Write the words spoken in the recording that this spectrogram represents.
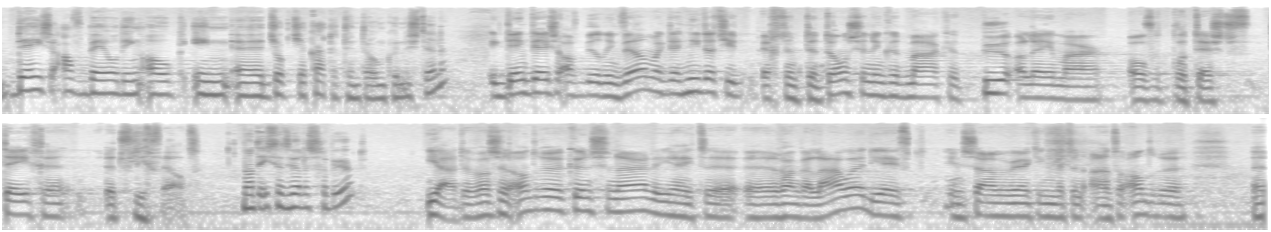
deze afbeelding ook in uh, Yogyakarta tentoon kunnen stellen? Ik denk deze afbeelding wel, maar ik denk niet dat je echt een tentoonstelling kunt maken... puur alleen maar over het protest tegen het vliegveld. Want is dat wel eens gebeurd? Ja, er was een andere kunstenaar, die heet uh, Rangalawe. Die heeft in samenwerking met een aantal andere uh,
